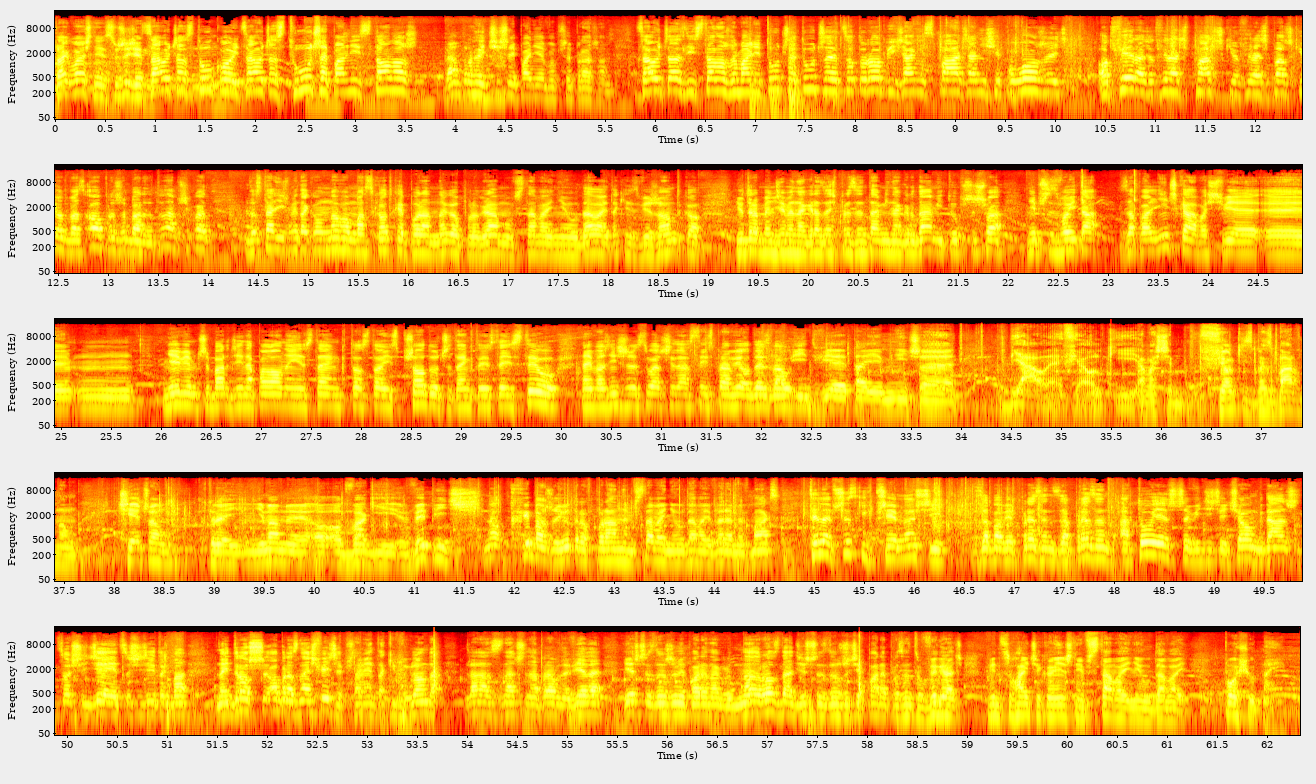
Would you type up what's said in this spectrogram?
Tak właśnie, słyszycie, cały czas tłukło i cały czas tłucze pan listonosz. Dam trochę ciszej, panie Ewo, przepraszam. Cały czas listonosz normalnie tłucze, tłucze, co tu robić, ani spać, ani się położyć. Otwierać, otwierać paczki, otwierać paczki od was. O, proszę bardzo, tu na przykład dostaliśmy taką nową maskotkę porannego programu Wstawaj, nie udawaj, takie zwierzątko. Jutro będziemy nagradzać prezentami, nagrodami. Tu przyszła nieprzyzwoita zapalniczka, właściwie yy, mm, nie wiem, czy bardziej napalony jest ten, kto stoi z przodu, czy ten, kto jest tutaj z tyłu. Najważniejsze, że słuchacz się nas w tej sprawie odezwał i dwie tajemnicze białe fiolki, a właściwie fiolki z bezbarwną cieczą, której nie mamy odwagi wypić. No, chyba, że jutro w porannym wstawaj, nie udawaj w RMF Max. Tyle wszystkich przyjemności w zabawie prezent za prezent, a tu jeszcze widzicie ciąg dalszy, co się dzieje, co się dzieje, to chyba najdroższy obraz na świecie, przynajmniej taki wygląda. Dla nas znaczy naprawdę wiele. Jeszcze zdążymy parę nagród na- rozdać, jeszcze zdążycie parę prezentów wygrać, więc słuchajcie koniecznie, wstawaj, nie udawaj po siódmej.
